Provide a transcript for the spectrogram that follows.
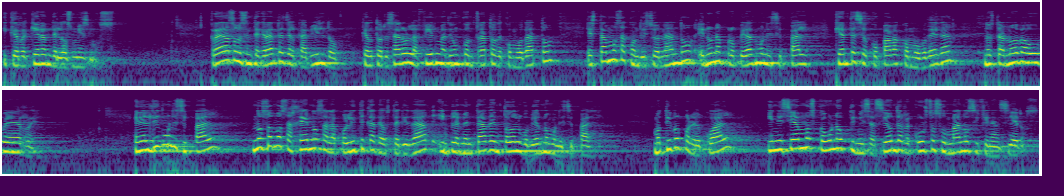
y que requieran de los mismos. Gracias a los integrantes del Cabildo que autorizaron la firma de un contrato de comodato, estamos acondicionando en una propiedad municipal que antes se ocupaba como bodega nuestra nueva VR. En el DIF municipal no somos ajenos a la política de austeridad implementada en todo el gobierno municipal, motivo por el cual iniciamos con una optimización de recursos humanos y financieros.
